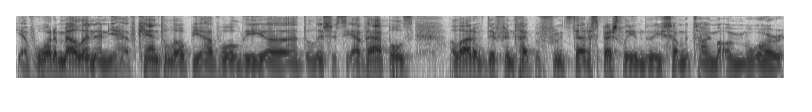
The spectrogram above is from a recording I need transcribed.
You have watermelon and you have cantaloupe, you have all the uh, delicious, you have apples, a lot of different type of fruits that, especially in the summertime, are more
